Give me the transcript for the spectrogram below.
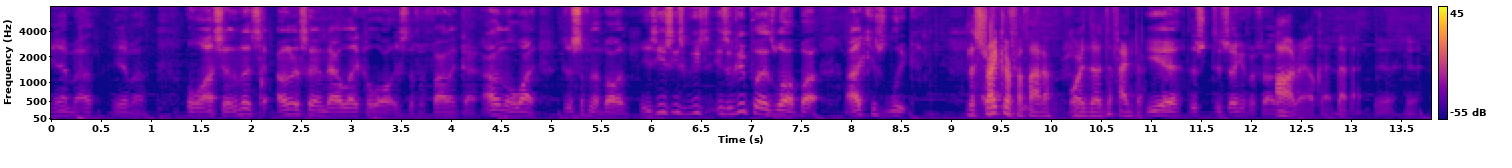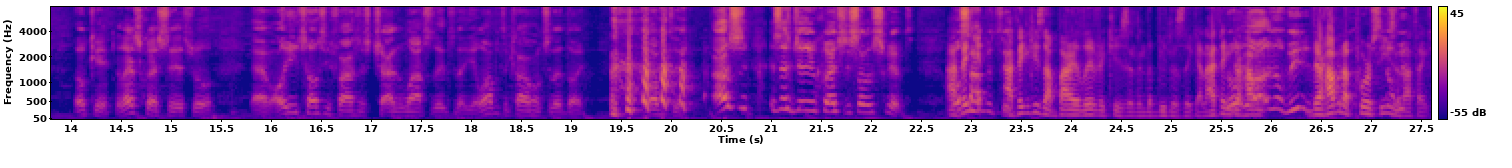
Yeah, man. Yeah, man. Oh, actually, another, another signing that I like a lot is the Fofana guy. I don't know why. There's something about him. He's, he's, he's, he's a good player as well, but I like his look. The striker Fofana or the defender. Yeah, the, the striker Fofana. All right, okay, bye bye. Yeah, yeah. Okay, the next question is, well, um, all you Chelsea fans is chatting last on the internet. Yeah, what happened to Carl Hudson Odoi? What happened to him? I was, it's a genuine question. It's on the script. I What's think happened to I think he's at Bayer Leverkusen in the Bundesliga, and I think No, they're no, having no, we- they're having a poor season. we- I think.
